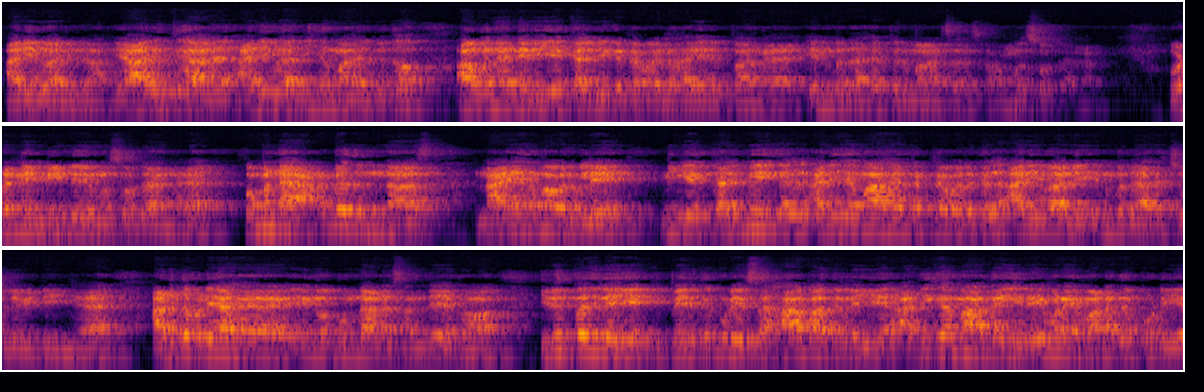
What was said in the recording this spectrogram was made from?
அறிவாளி தான் யாருக்கு அ- அறிவு அதிகமாக இருக்குதோ அவங்க தான் நிறைய கல்வி கட்டவர்களாக இருப்பாங்க என்பதாக பெருமானார் அவங்க சொல்றாங்க. உடனே மீண்டும் இவங்க சொல்றாங்க பொம்மன் அபதுன் நாஸ் நாயகம் அவர்களே நீங்க கல்விகள் அதிகமாக கற்றவர்கள் அறிவாளி என்பதாக சொல்லிவிட்டீங்க. அடுத்தபடியாக எங்களுக்கு உண்டான சந்தேகம் இருப்பதிலேயே இப்ப இருக்கக்கூடிய சகாபாக்கள்லேயே அதிகமாக இறைவனை வணங்கக்கூடிய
